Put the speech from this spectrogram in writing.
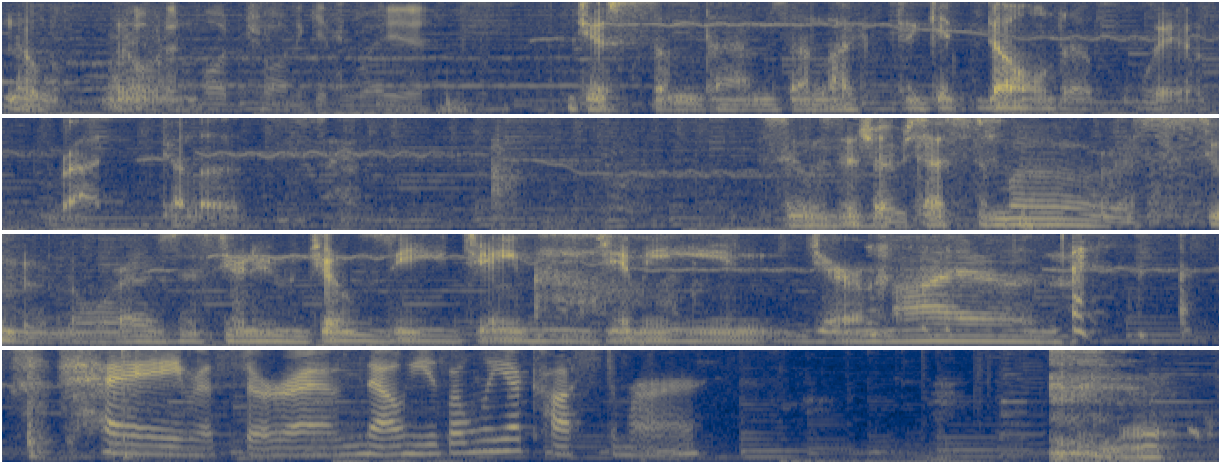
No, Covered in mud trying to get your way here. Just sometimes I like to get dolled up with bright colors. So is this a customer or a suitor, Nora? Is this your new Josie, Jamie, Jimmy, and Jeremiah? Hey, Mr. Um, no, he's only a customer. No.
